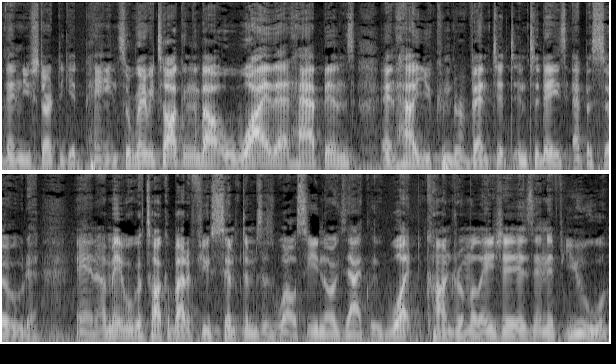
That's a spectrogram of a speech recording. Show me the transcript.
then you start to get pain. So, we're going to be talking about why that happens and how you can prevent it in today's episode. And uh, maybe we'll talk about a few symptoms as well so you know exactly what chondromalacia is and if you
